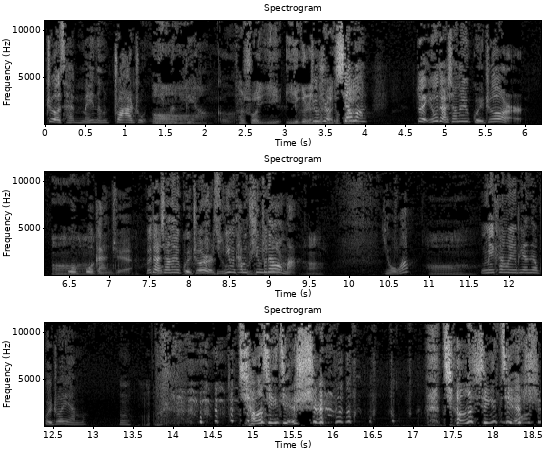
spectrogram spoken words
这才没能抓住你们两个。哦他说一一个人就是相当，对，有点相当于鬼遮耳，哦我我感觉有点相当于鬼遮耳，因为他们听不到嘛。啊。有啊，哦，你没看过一个片子叫《鬼遮眼》吗？嗯，强行解释，强行解释，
